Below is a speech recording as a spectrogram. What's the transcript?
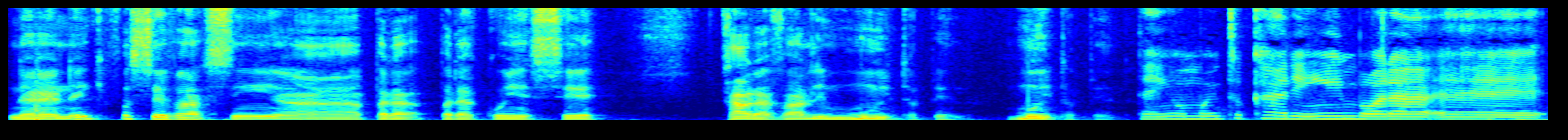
né? Nem que você vá assim para conhecer, cara, vale muito a pena, muito a pena. Tenho muito carinho, embora é,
